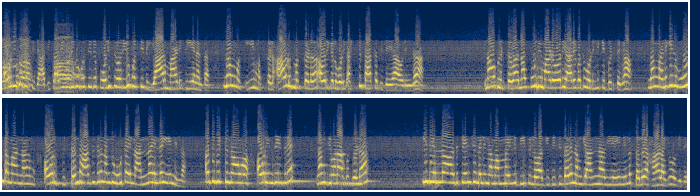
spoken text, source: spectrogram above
ಅವರಿಗೂ ಗೊತ್ತಿದೆ. ಅಧಿಕಾರಿಗಳಿಗೂ ಗೊತ್ತಿದೆ. ಪೊಲೀಸರವರಿಗೂ ಗೊತ್ತಿದೆ. ಯಾರು ಮಾಡಿದ್ದು ಏನಂತ. ನಮ್ಮ ಈ ಮಕ್ಕಳು ಆಡುದ್ ಮಕ್ಕಳು ಅವರಿಗೆಲ್ಲ ಹೊಡಿ ಅಷ್ಟು ತಾಕತ್ತಿದೆಯಾ ಅವರಿಂದ? ನಾವು ಬಿಡ್ತೇವ? ನಾವು ಕೂಲಿ ಮಾಡುವವರು ಯಾರಿಗಾದ್ರೂ ಹೊಡಿಲಿಕ್ಕೆ ಬಿಡ್ತೇವ? ನಮ್ಮ ಮನೆಗೆ ಊಟ ಅವ್ರು ತಂದು ಹಾಕಿದ್ರೆ ನಮ್ಗೆ ಊಟ ಇಲ್ಲ, ಅನ್ನ ಇಲ್ಲ, ಏನಿಲ್ಲ. ಅದು ಬಿಟ್ಟು ನಾವು ಅವ್ರ ಹಿಂದೆ ಇದ್ರೆ ನಮ್ ಜೀವನ ಆಗುದ್ ಬೇಡ ಇದೆಲ್ಲ ಅದು ಟೆನ್ಷನ್ ಅಲ್ಲಿ ನಮ್ಮ ಅಮ್ಮ ಇಲ್ಲಿ ಬಿ ಪಿ ಲೋ ಆಗಿ ಬಿದ್ದಿದ್ದಾರೆ. ನಮ್ಗೆ ಅನ್ನ ಏನಿಲ್ಲ, ತಲೆ ಹಾಳಾಗಿ ಹೋಗಿದೆ.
